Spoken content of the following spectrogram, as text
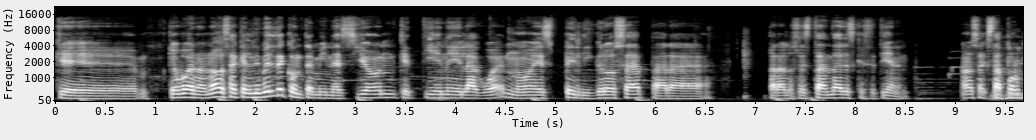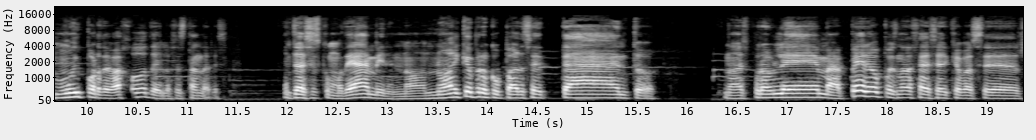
que, que bueno, ¿no? O sea, que el nivel de contaminación que tiene el agua no es peligrosa para para los estándares que se tienen. O sea, que está por, muy por debajo de los estándares. Entonces es como de, ah, miren, no, no hay que preocuparse tanto. No es problema, pero pues no deja de ser que va a ser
